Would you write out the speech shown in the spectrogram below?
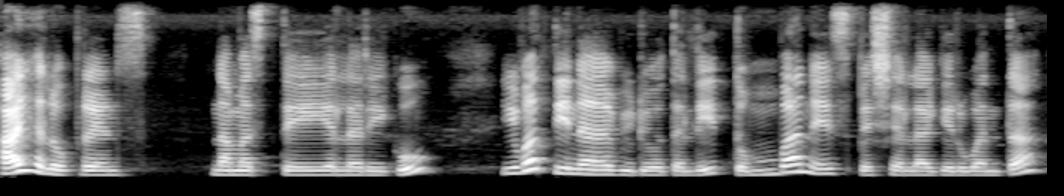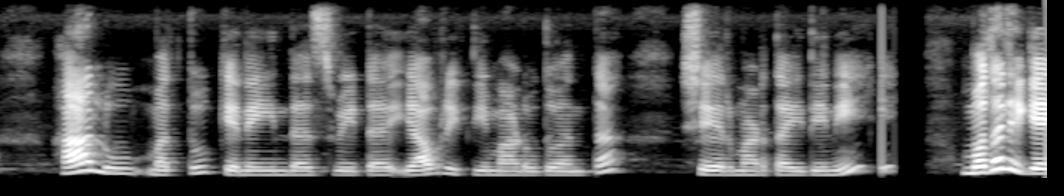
ಹಾಯ್, ಹಲೋ ಫ್ರೆಂಡ್ಸ್. ನಮಸ್ತೆ ಎಲ್ಲರಿಗೂ. ಇವತ್ತಿನ ವಿಡಿಯೋದಲ್ಲಿ ತುಂಬಾ ಸ್ಪೆಷಲ್ ಆಗಿರುವಂಥ ಹಾಲು ಮತ್ತು ಕೆನೆಯಿಂದ ಸ್ವೀಟ್ ಯಾವ ರೀತಿ ಮಾಡೋದು ಅಂತ ಶೇರ್ ಮಾಡ್ತಾ ಇದ್ದೀನಿ. ಮೊದಲಿಗೆ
